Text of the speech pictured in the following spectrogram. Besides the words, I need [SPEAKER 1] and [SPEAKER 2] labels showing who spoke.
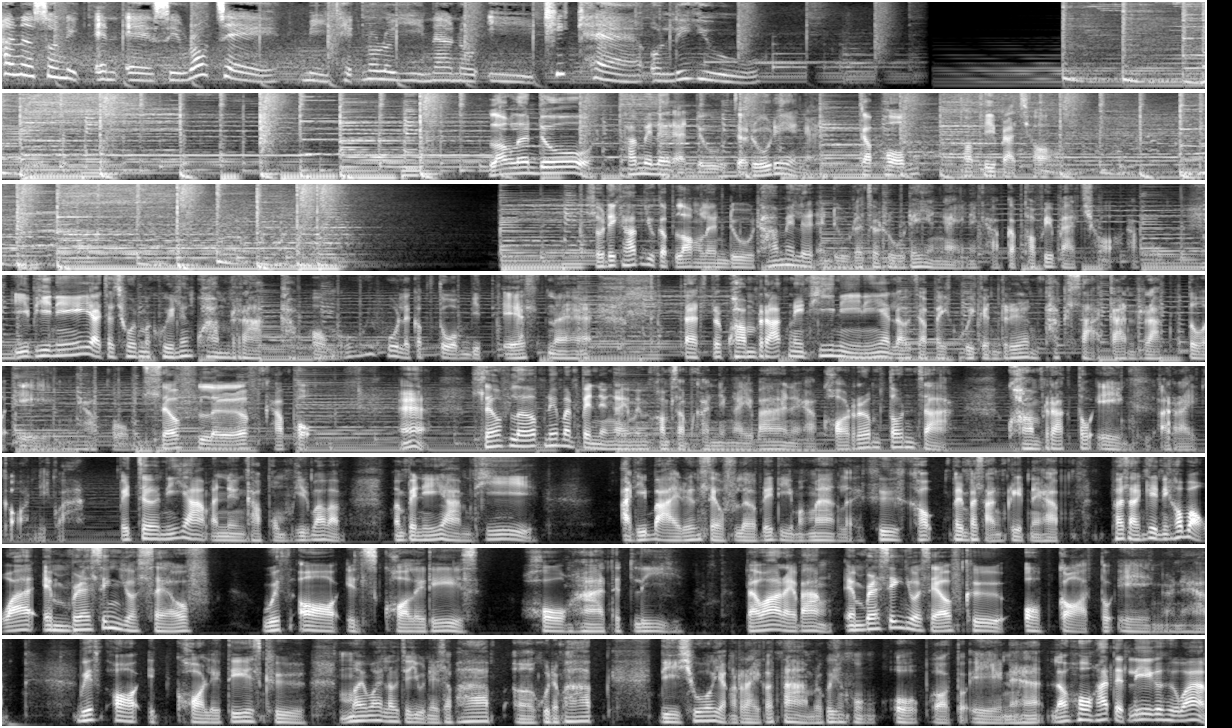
[SPEAKER 1] Panasonic NA0J มีเทคโนโลยี nanoe ที่ care only you
[SPEAKER 2] ลองเรียนดู ถ้าไม่ learn and do จะรู้ได้ยังไง กับผมท็อฟฟี่ แบรดชอว์สวัสดีครับ อยู่กับลองเรียนดู ถ้าไม่ learn and do เราจะรู้ได้ยังไงนะครับ กับท็อฟฟี่แบรดชอว์ครับ EP นี้อยากจะชวนมาคุยเรื่องความรักครับผมโอ้ย พูดแล้วกับตัวบิดเอสนะฮะแต่ความรักในที่นี้เนี่ยเราจะไปคุยกันเรื่องทักษะการรักตัวเองครับผม self love ครับผมอ่า self love นี่มันเป็นยังไงมันมีความสำคัญยังไงบ้างนะครับ ขอเริ่มต้นจากความรักตัวเองคืออะไรก่อนดีกว่า ไปเจอนิยามอันนึงครับ ผมคิดว่าแบบมันเป็นนิยามที่อธิบายเรื่อง self love ได้ดีมากๆเลย คือเขาเป็นภาษาอังกฤษนะครับ ภาษาอังกฤษนี่เขาบอกว่า embracing yourself with all its qualities wholeheartedly แปลว่าอะไรบ้าง embracing yourself คือโอบกอดตัวเองนะครับ with all its qualities คือไม่ว่าเราจะอยู่ในสภาพคุณภาพดีชั่วอย่างไรก็ตาม เราก็ยังคงโอบกอดตัวเองนะฮะ แล้ว wholeheartedly ก็คือว่า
